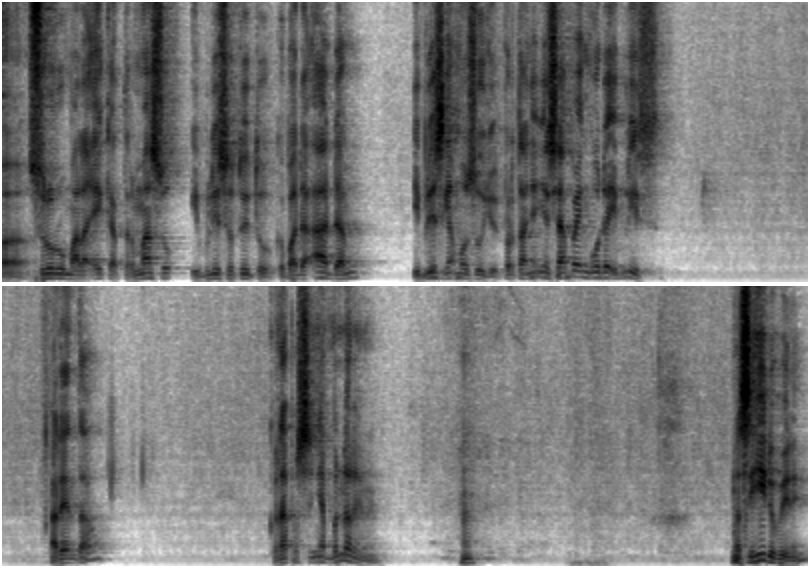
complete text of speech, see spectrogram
uh, seluruh malaikat termasuk iblis waktu itu kepada Adam, iblis nggak mau sujud. Pertanyaannya siapa yang goda iblis? Ada yang tahu? Kenapa senyap benar ini? Masih hidup ini?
